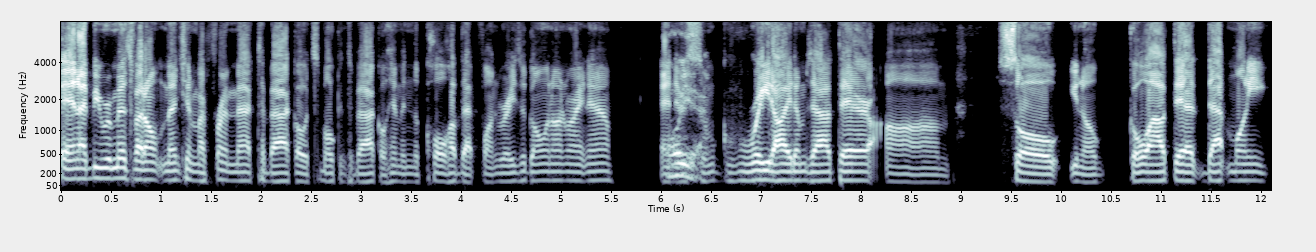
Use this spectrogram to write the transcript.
And I'd be remiss if I don't mention my friend Matt Tobacco at Smoking Tobacco. Him and Nicole have that fundraiser going on right now, and oh, there's yeah. some great items out there. Um, so you know, go out there. That money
